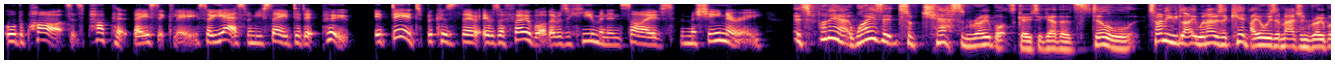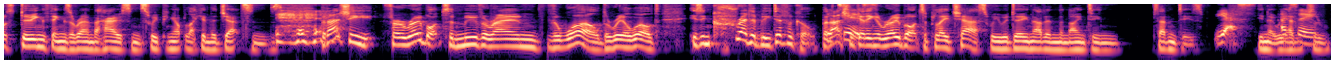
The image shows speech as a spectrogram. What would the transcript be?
all the parts. It's a puppet, basically. So, yes, when you say, did it poop? It did because there, it was a fauxbot. There was a human inside the machinery. It's funny. Why is it sort of chess and robots go together? still, it's funny. Like when I was a kid, I always imagined robots doing things around the house and sweeping up like in the Jetsons. but actually, for a robot to move around the world, the real world, is incredibly difficult. But it actually, is. getting a robot to play chess, we were doing that in the 19 70s. Yes. You know, we had sort of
